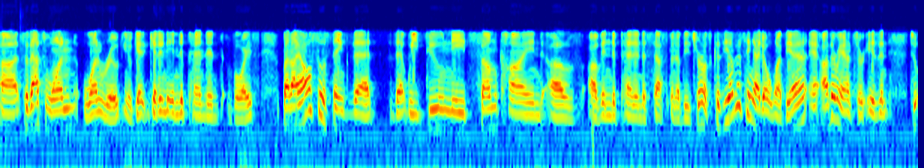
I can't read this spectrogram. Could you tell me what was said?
Uh, so that's one one route. You know, get get an independent voice. But I also think that that we do need some kind of, of independent assessment of these journals. Because the other thing I don't want, the a- other answer isn't to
